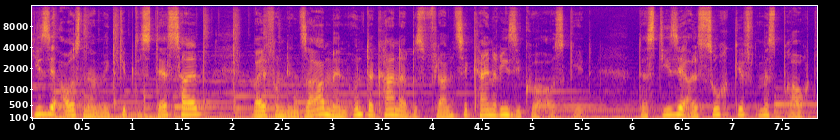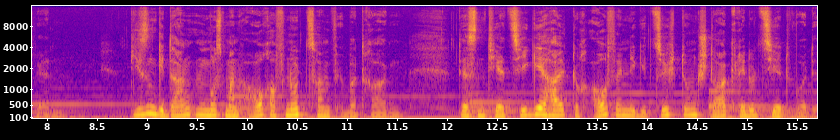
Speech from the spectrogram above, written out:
Diese Ausnahme gibt es deshalb, weil von den Samen und der Cannabispflanze kein Risiko ausgeht, dass diese als Suchtgift missbraucht werden. Diesen Gedanken muss man auch auf Nutzhanf übertragen, dessen THC-Gehalt durch aufwendige Züchtung stark reduziert wurde.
